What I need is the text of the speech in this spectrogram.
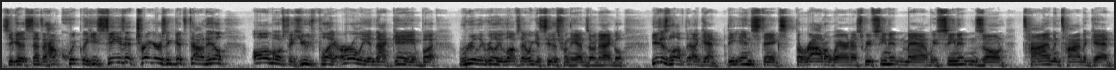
so you get a sense of how quickly he sees it, triggers, and gets downhill. Almost a huge play early in that game, but really, really loves that. We can see this from the end zone angle you just love, the, again, the instincts, the route awareness. We've seen it in man, we've seen it in zone time and time again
